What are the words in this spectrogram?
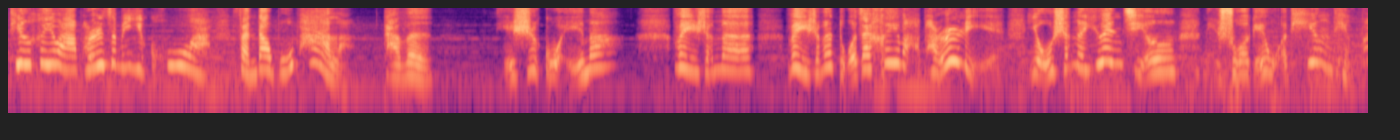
听黑瓦盆这么一哭啊，反倒不怕了。他问：“你是鬼吗？为什么为什么躲在黑瓦盆里？有什么冤情？你说给我听听吧。”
